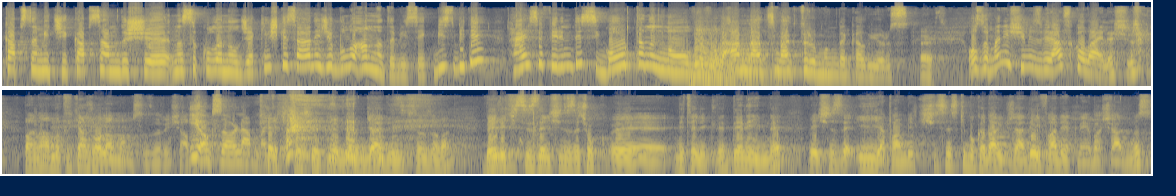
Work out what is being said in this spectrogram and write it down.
kapsam içi, kapsam dışı nasıl kullanılacak. Keşke sadece bunu anlatabilsek. Biz bir de her seferinde sigortanın ne olduğunu da anlatmak durumunda kalıyoruz. Evet. O zaman işimiz biraz kolaylaşır. Bana anlatırken zorlanmamışsınızdır inşallah. Yok zorlanmadım. Peki teşekkür ediyorum geldiğiniz için o zaman. Belli ki siz de işinizde çok e, nitelikli, deneyimli ve işinizde iyi yapan bir kişisiniz ki bu kadar güzel de ifade etmeye başardınız.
